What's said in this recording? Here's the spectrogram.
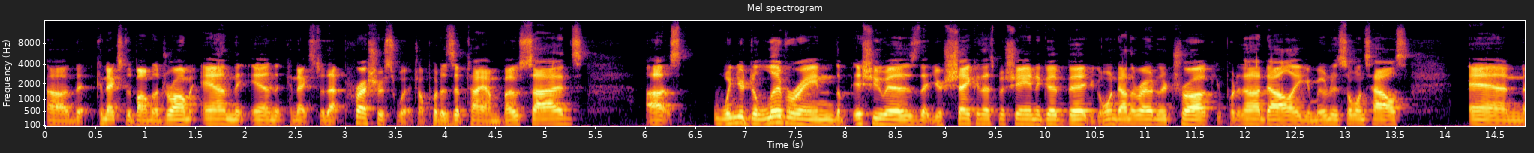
uh, that connects to the bottom of the drum and the end that connects to that pressure switch. I'll put a zip tie on both sides uh, when you're delivering, the issue is that you're shaking this machine a good bit. You're going down the road in their truck. You're putting it on a dolly. You're moving to someone's house, and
